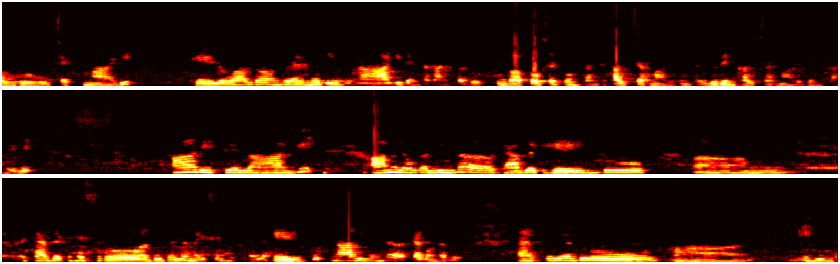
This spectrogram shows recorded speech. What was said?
ಅವರು ಚೆಕ್ ಮಾಡಿ ಹೇಳುವಾಗ ಒಂದು ಎರಡು ಮೂರು ದಿನ ಆಗಿದೆ ಅಂತ ಕಾಣ್ತದೆ. ತುಂಬ ಪ್ರೋಸೆಸ್ ಉಂಟಂತೆ ಕಲ್ಚರ್ ಮಾಡಿದಂತೆ ಯೂರಿನ್ ಕಲ್ಚರ್ ಮಾಡುದು ಅಂತ ಹೇಳಿ. ಆ ರೀತಿ ಎಲ್ಲ ಆಗಿ, ಆಮೇಲೆ ಅವರು ಅಲ್ಲಿಂದ ಟ್ಯಾಬ್ಲೆಟ್ ಹೇಳಿದ್ದು ಟ್ಯಾಬ್ಲೆಟ್ ಹೆಸರು, ಅದು ಇದೆಲ್ಲ ಮೆಡಿಸಿನ್ ಹೆಸರೆಲ್ಲ ಹೇಳಿದ್ದು. ನಾವಿಲ್ಲಿಂದ ತಗೊಂಡದ್ದು. ಆ್ಯಕ್ಚುಲಿ ಅದು ಇಲ್ಲಿಂದ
